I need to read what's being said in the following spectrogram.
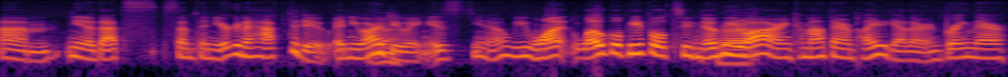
um, you know, that's something you're gonna have to do and you are Yeah. doing is, you know, you want local people to know who you are and come out there and play together and bring their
